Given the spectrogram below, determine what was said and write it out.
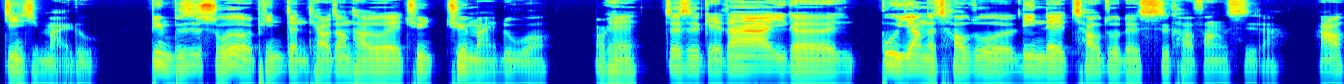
进行买入，并不是所有平等调降他都会去去买入哦。OK，这是给大家一个不一样的操作、另类操作的思考方式啦。好，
